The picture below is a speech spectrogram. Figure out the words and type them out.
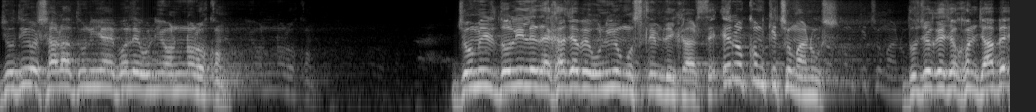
যদিও সারা দুনিয়ায় বলে উনি অন্যরকম। জমির দলিলে দেখা যাবে উনিও মুসলিম লেখা আসছে। এরকম কিছু মানুষ। দুযোগে যখন যাবে,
